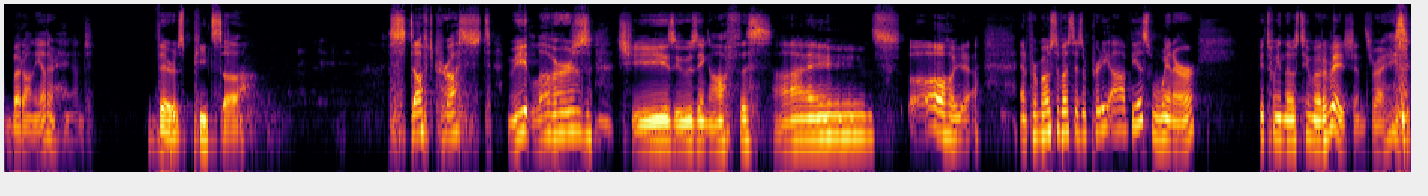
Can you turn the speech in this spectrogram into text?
But on the other hand, there's pizza. Stuffed crust, meat lovers, cheese oozing off the sides. Oh, yeah. And for most of us, there's a pretty obvious winner between those two motivations, right?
